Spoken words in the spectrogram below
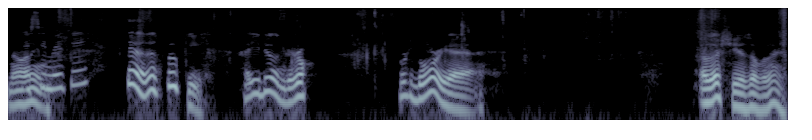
No, I you see. Mookie? Yeah, that's Mookie. How you doing, girl? Where's Gloria at? Oh, there she is over there.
